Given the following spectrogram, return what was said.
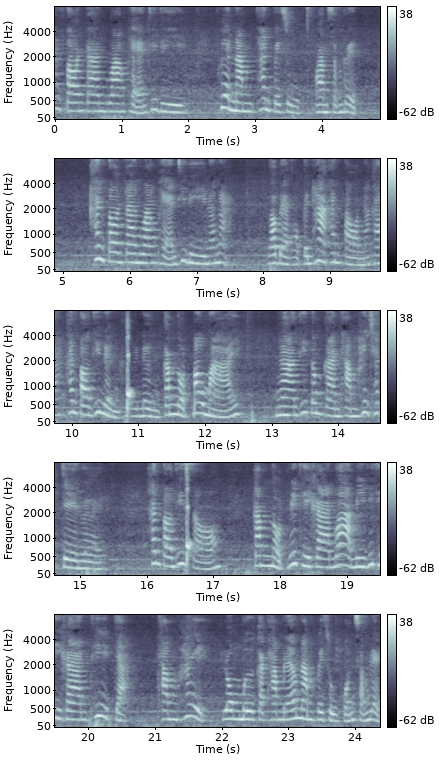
ขั้นตอนการวางแผนที่ดี เพื่อนำท่านไปสู่ความสำเร็จ ขั้นตอนการวางแผนที่ดีนั้นน่ะเราแบ่งออกเป็น 5 ขั้นตอนนะคะ ขั้นตอนที่ 1 คือ 1. กำหนดเป้าหมาย งานที่ต้องการทำให้ชัดเจนเลย ขั้นตอนที่ 2. กำหนดวิธีการว่ามีวิธีการที่จะทำให้ลงมือกระทำแล้วนำไปสู่ผลสำเร็จ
